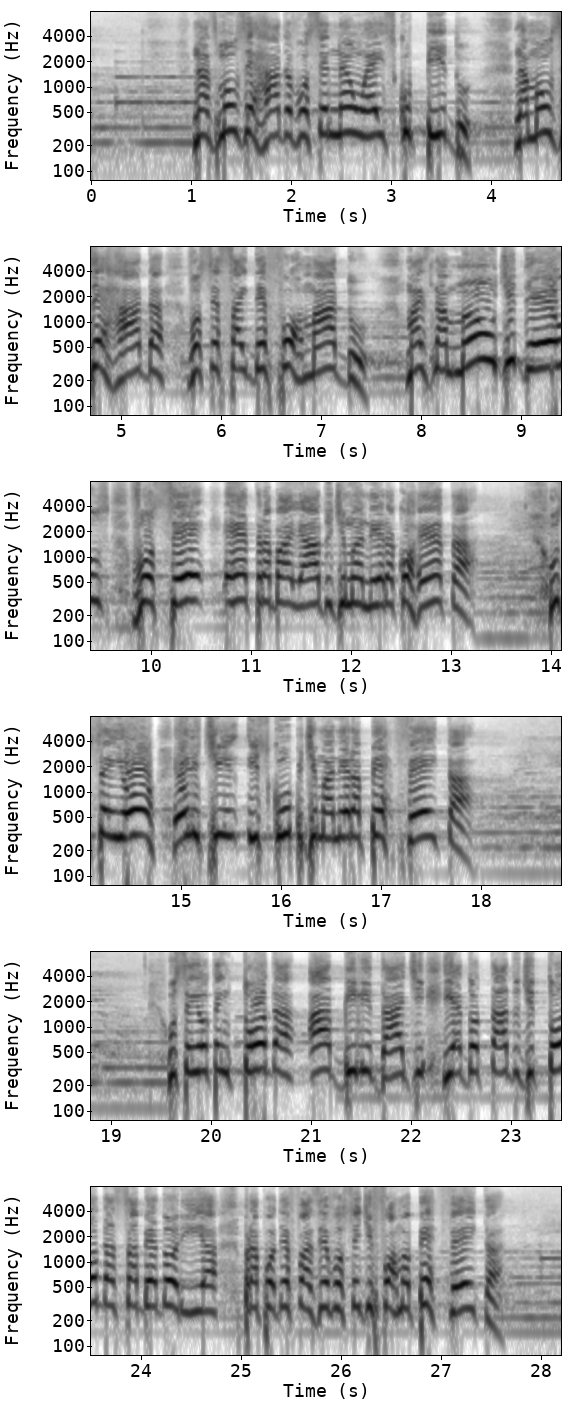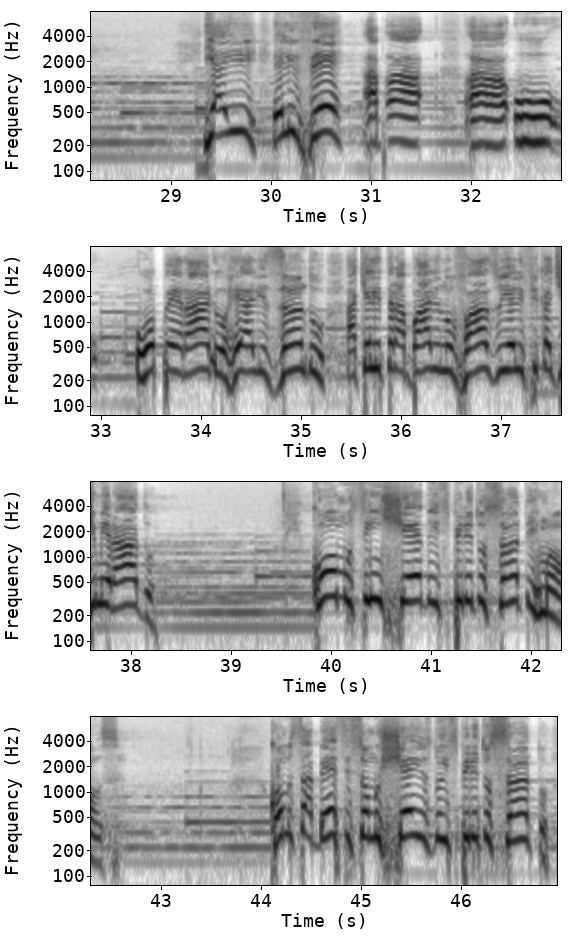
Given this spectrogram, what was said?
Nas mãos erradas você não é esculpido. Na mãos errada você sai deformado. Mas na mão de Deus você é trabalhado de maneira correta. O Senhor, Ele te esculpe de maneira perfeita. O Senhor tem toda a habilidade e é dotado de toda a sabedoria para poder fazer você de forma perfeita. E aí ele vê a, a, a, o, o operário realizando aquele trabalho no vaso e ele fica admirado. Como se encher do Espírito Santo, irmãos? Como saber se somos cheios do Espírito Santo?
